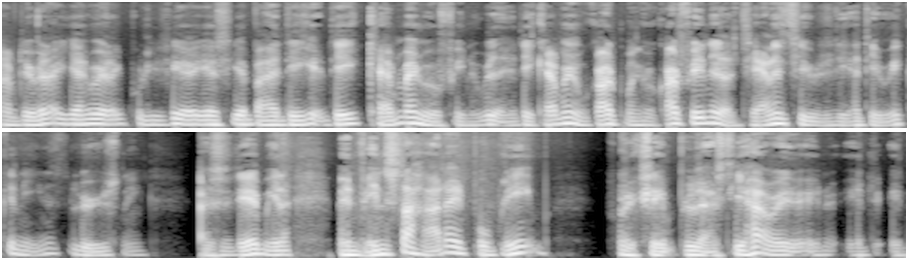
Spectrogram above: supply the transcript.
Jamen, det er jo heller ikke, jeg er heller ikke politiker. Jeg siger bare, at det, det kan man jo finde ud af. Det kan man jo godt. Man kan godt finde et alternativ til det her. Det er jo ikke den eneste løsning. Altså det, jeg mener. Men Venstre har da et problem. For eksempel, altså de har jo et, et, et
